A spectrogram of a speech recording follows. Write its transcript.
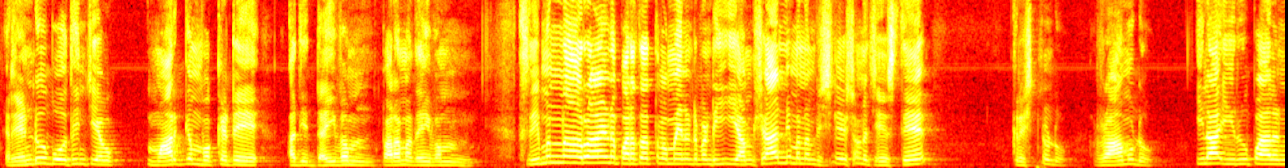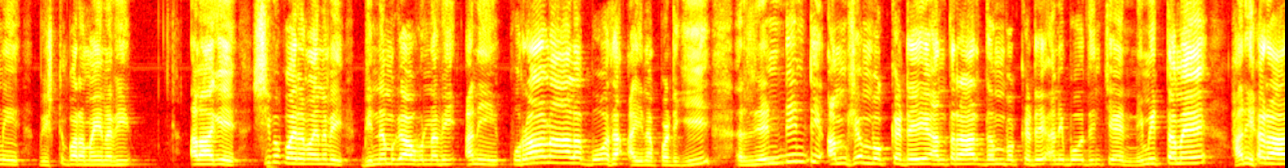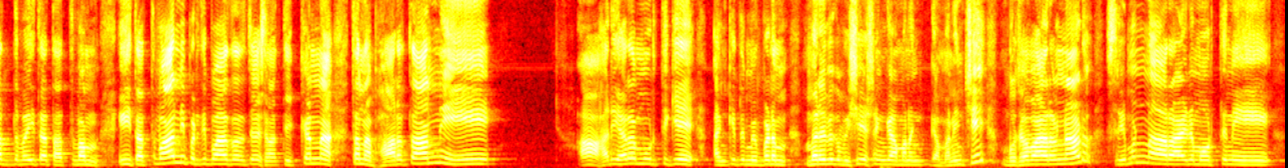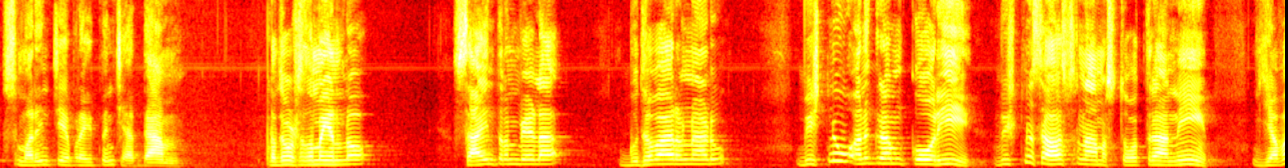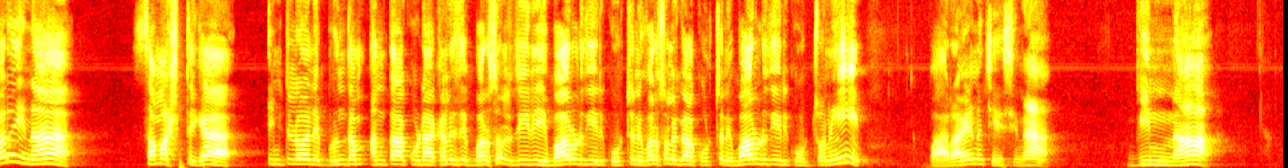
రెండూ బోధించే మార్గం ఒక్కటే అది దైవం పరమదైవం. శ్రీమన్నారాయణ పరతత్వమైనటువంటి ఈ అంశాన్ని మనం విశ్లేషణ చేస్తే కృష్ణుడు రాముడు ఇలా ఈ రూపాలన్నీ విష్ణుపరమైనవి అలాగే శివపరమైనవి భిన్నముగా ఉన్నవి అని పురాణాల బోధ అయినప్పటికీ రెండింటి అంశం ఒక్కటే అంతరార్థం ఒక్కటే అని బోధించే నిమిత్తమే హరిహరాద్వైత తత్వం. ఈ తత్వాన్ని ప్రతిపాదన చేసిన తిక్కన్న తన భారతాన్ని ఆ హరిహరమూర్తికే అంకితం ఇవ్వడం మరొక విశేషంగా మనం గమనించి బుధవారం నాడు శ్రీమన్నారాయణమూర్తిని స్మరించే ప్రయత్నం చేద్దాం. ప్రదోష సమయంలో సాయంత్రం వేళ బుధవారం నాడు విష్ణువు అనుగ్రహం కోరి విష్ణు సహస్రనామ స్తోత్రాన్ని ఎవరైనా సమష్టిగా ఇంటిలోని బృందం అంతా కూడా కలిసి వరుసలు తీరి బారుడు తీరి కూర్చొని వరుసలుగా కూర్చొని బారుడు తీరి కూర్చొని పారాయణ చేసిన విన్నా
